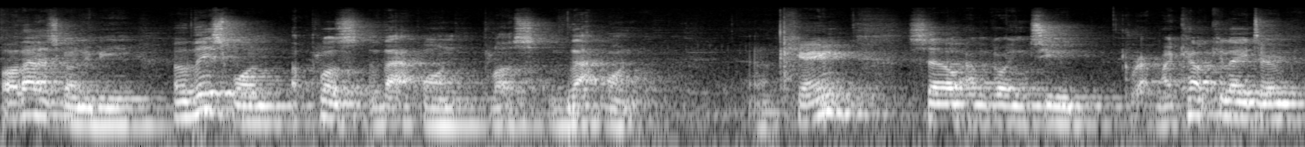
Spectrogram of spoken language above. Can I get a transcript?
Well, that is going to be this one plus that one plus that one. Okay, so I'm going to grab my calculator.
